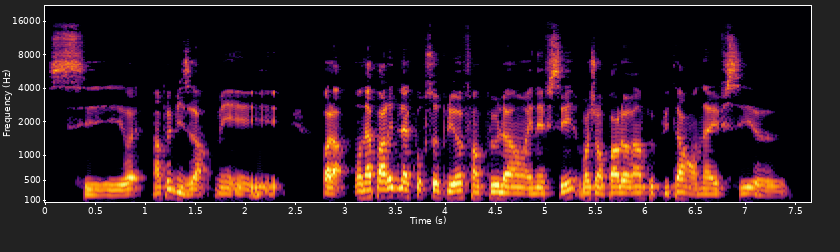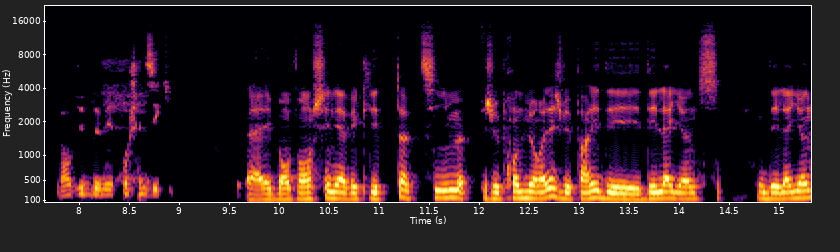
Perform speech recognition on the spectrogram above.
C'est ouais, un peu bizarre, mais voilà. On a parlé de la course au playoff un peu là en NFC. Moi, j'en parlerai un peu plus tard en AFC euh, lors d'une de mes prochaines équipes. Allez, bon, on va enchaîner avec les top teams. Je vais prendre le relais. Je vais parler des, des Lions, des Lions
